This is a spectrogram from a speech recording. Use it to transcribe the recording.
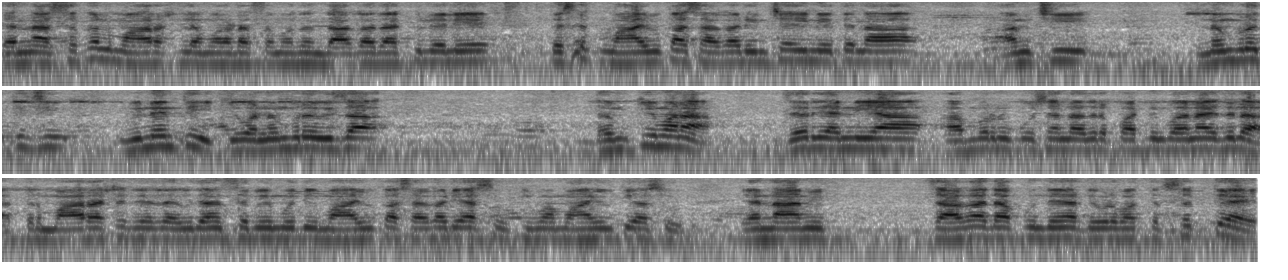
त्यांना सकल महाराष्ट्राला मराठा समाजाने जागा दाखवलेली आहे. तसेच महाविकास आघाडीच्याही नेत्यांना आमची नम्रतेची विनंती किंवा नम्र विजा धमकी म्हणा जर यांनी या आमरण उपोषणाला जर पाठिंबा नाही दिला तर महाराष्ट्राच्या विधानसभेमध्ये महाविकास आघाडी असो किंवा महायुती असो यांना आम्ही जागा दाखवून देणार तेवढं मात्र सत्य आहे.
